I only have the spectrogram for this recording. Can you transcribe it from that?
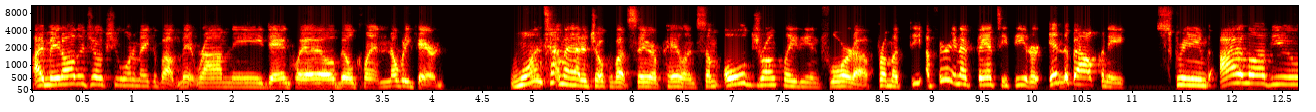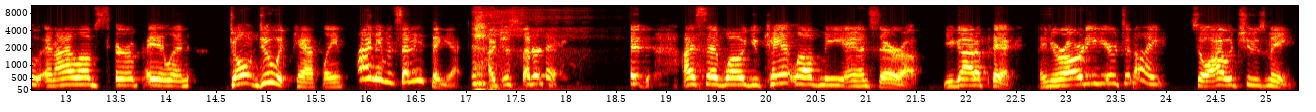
I made all the jokes you want to make about Mitt Romney, Dan Quayle, Bill Clinton. Nobody cared. One time I had a joke about Sarah Palin. Some old drunk lady in Florida from a, the- a very nice fancy theater in the balcony screamed, I love you and I love Sarah Palin. Don't do it, Kathleen. I didn't even said anything yet. I just said her name. It, I said, Well, you can't love me and Sarah. You got to pick. And you're already here tonight. So I would choose me.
